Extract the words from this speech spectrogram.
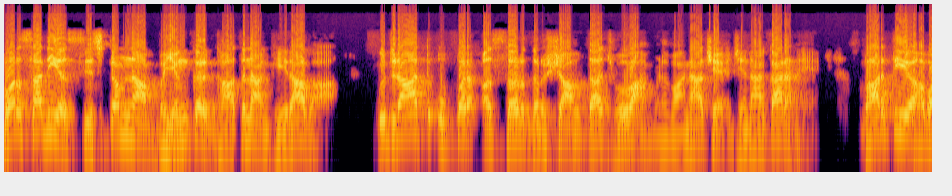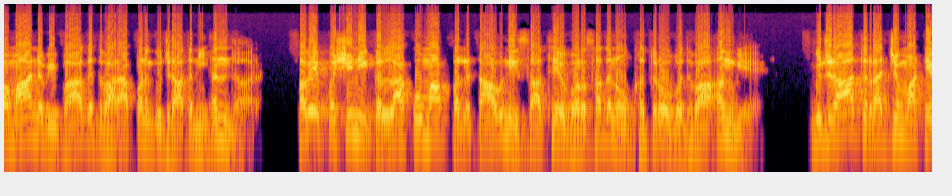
વરસાદીય સિસ્ટમના ભયંકર ઘાતના ઘેરાવા ગુજરાત ઉપર અસર દર્શાવતા જોવા મળવાના છે. જેના કારણે ભારતીય હવામાન વિભાગ દ્વારા પણ ગુજરાતની અંદર હવે પછીની કલાકોમાં પલટાવની સાથે વરસાદનો ખતરો વધવા અંગે ગુજરાત રાજ્ય માટે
